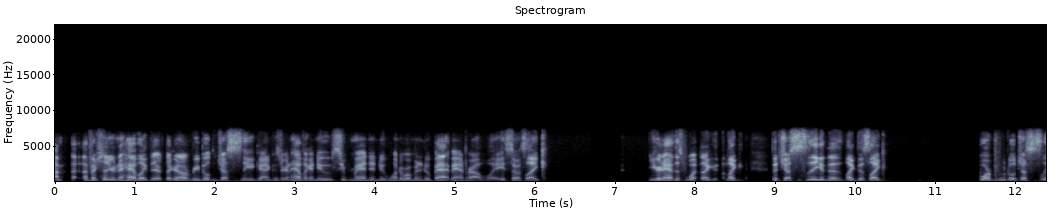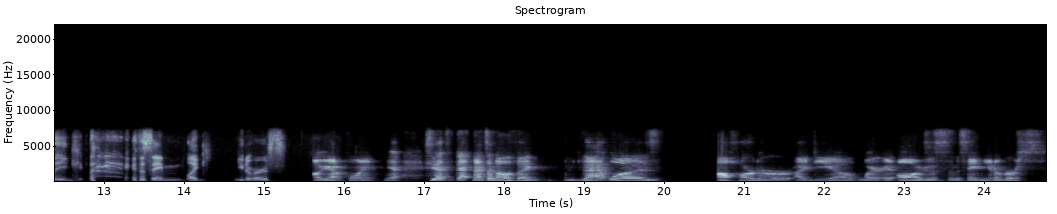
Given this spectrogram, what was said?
um, eventually you're gonna have like they're, they're gonna rebuild the Justice League again because they're gonna have like a new Superman, a new Wonder Woman, a new Batman probably. So it's like you're gonna have this what like like the Justice League and the like this like more brutal Justice League in the same like universe. oh, you got a point. Yeah, see that's that that's another thing. That was a harder idea where it all exists in the same universe.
